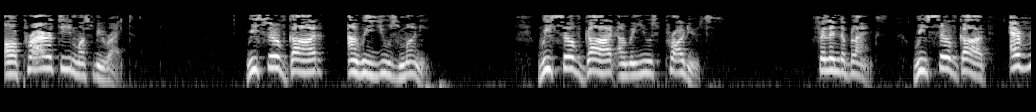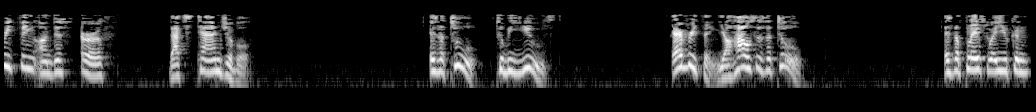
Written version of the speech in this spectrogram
our priority must be right. We serve God and we use money. We serve God and we use produce. Fill in the blanks. We serve God. Everything on this earth that's tangible is a tool to be used. Everything. Your house is a tool. It's a place where you can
